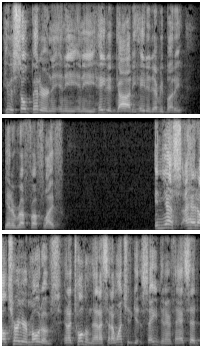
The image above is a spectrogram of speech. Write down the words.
he was so bitter and he, and, he, and he hated God. He hated everybody. He had a rough, rough life. And yes, I had ulterior motives, and I told him that. I said, I want you to get saved and everything. I said,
